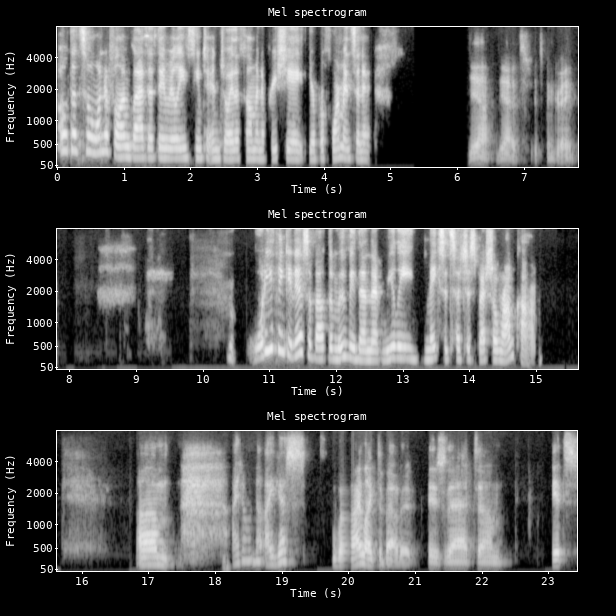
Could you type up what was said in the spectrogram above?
Oh, that's so wonderful. I'm glad that they really seem to enjoy the film and appreciate your performance in it. Yeah, yeah, it's it's been great. What do you think it is about the movie then that really makes it such a special rom-com? Um I don't know. I guess what I liked about it is that um it's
